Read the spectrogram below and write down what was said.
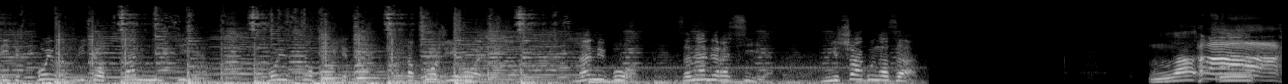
Ведь в бой вас ведет сам Мессия. Воинство Путина – это Божье воинство. С нами Бог, за нами Россия. Ni szagu nazad. No i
